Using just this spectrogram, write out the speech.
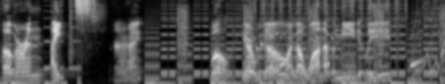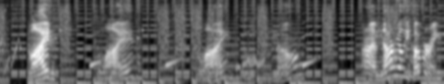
Hovering Heights. Alright. Well, here we go. I got one up immediately. Glide? Glide? Glide? No? Alright, I'm not really hovering.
